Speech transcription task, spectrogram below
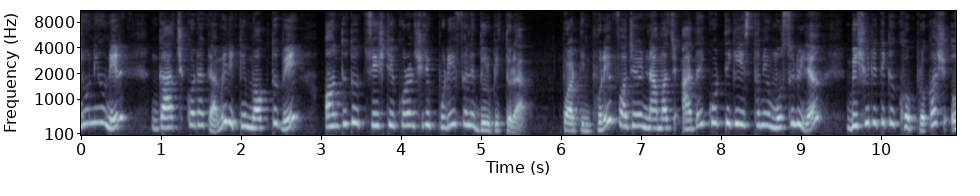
ইউনিয়নের গাছকড়া গ্রামের একটি মক্তবে অন্তত ত্রিশটি কোরআন শরীফ পুড়িয়ে ফেলে দুর্বৃত্তরা। পরদিন ভোরে ফজরের নামাজ আদায় করতে গিয়ে স্থানীয় মুসল্লিরা বিষয়টি থেকে ক্ষোভ প্রকাশ ও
